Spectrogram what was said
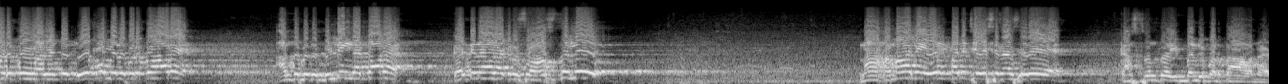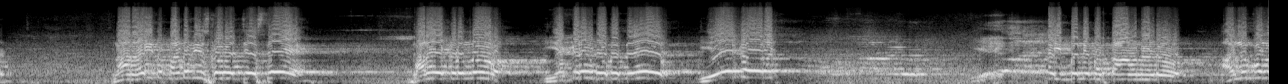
పడుకోవాలంటే రోడ్ల మీద పడుకోవాలి. అంత పెద్ద బిల్డింగ్ కట్టాలి? కట్టినారు అక్కడ వసతులు. నా హమాలి ఏం పని చేసినా సరే కష్టంతో ఇబ్బంది పడతా ఉన్నాడు. నా రైతు పంట తీసుకొని వచ్చేస్తే ధర ఎక్కడుందో ఎక్కడికి పోతుంది ఏదో ఇబ్బంది పడతా ఉన్నాడు. అనుకున్న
